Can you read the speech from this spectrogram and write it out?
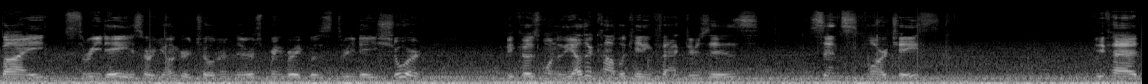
by three days. Our younger children, their spring break was three days short because one of the other complicating factors is since March eighth, we've had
